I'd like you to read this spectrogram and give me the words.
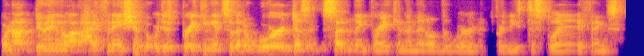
We're not doing a lot of hyphenation, but we're just breaking it so that a word doesn't suddenly break in the middle of the word for these display things.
